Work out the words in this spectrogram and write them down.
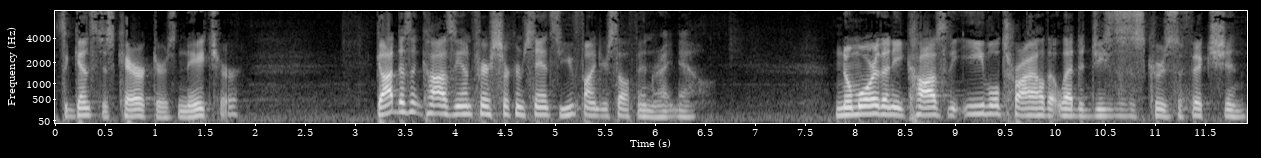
It's against his character, his nature. God doesn't cause the unfair circumstance you find yourself in right now. No more than he caused the evil trial that led to Jesus' crucifixion.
